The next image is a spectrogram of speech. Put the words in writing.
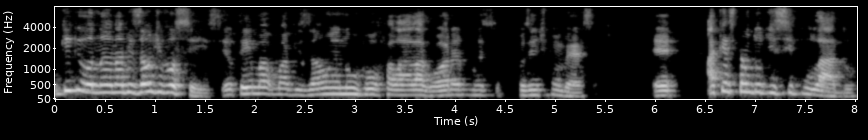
o que, que eu, na, na, visão de vocês, eu tenho uma, uma, visão, eu não vou falar lá agora, mas depois a gente conversa. É, a questão do discipulado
